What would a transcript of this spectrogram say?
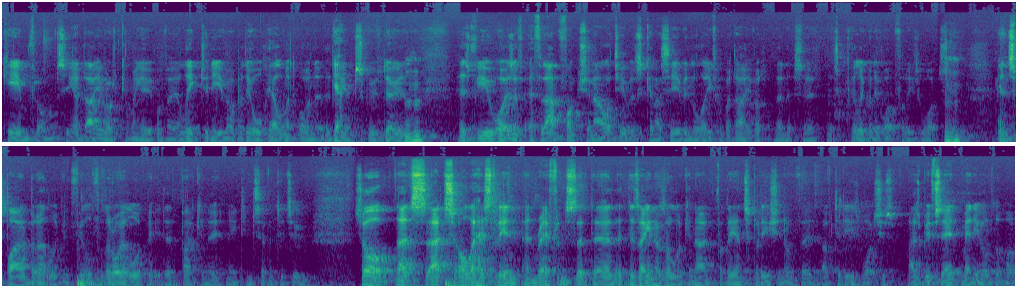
came from seeing a diver coming out of uh, Lake Geneva with the old helmet on that the Yeah. screws down. Mhm. His view was if, if that functionality was kind of saving the life of a diver, then it's uh, it's clearly going to work for his watch. So Mhm. Inspired by that look and feel for the Royal Oak that he did back in uh, 1972. So that's that's all the history and, and reference that uh, the designers are looking at for the inspiration of the, of today's watches. As we've said, many of them are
